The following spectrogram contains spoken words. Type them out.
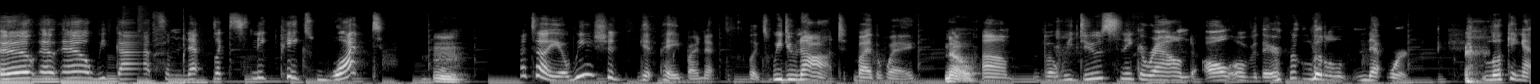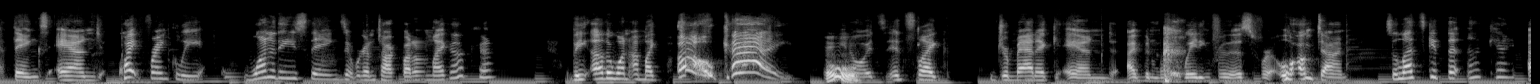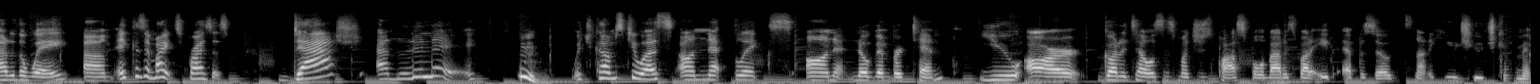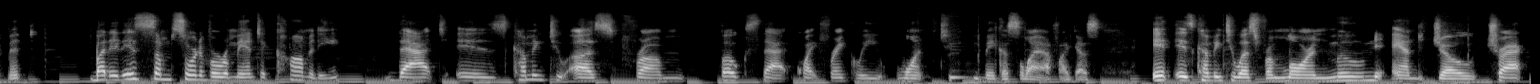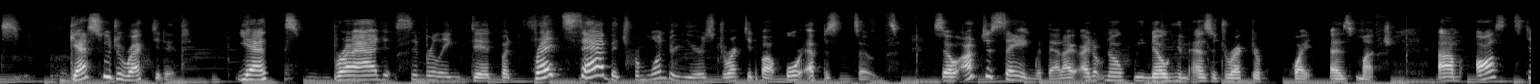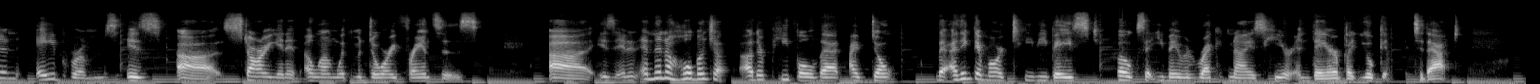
Oh, oh, oh, we've got some Netflix sneak peeks. What? Mm. I tell you, we should get paid by Netflix. We do not, by the way. No. Um, but we do sneak around all over their little network looking at things. And quite frankly, one of these things that we're going to talk about, I'm like, okay. The other one, I'm like, okay. Oh. You know, it's it's like dramatic, and I've been waiting for this for a long time. So let's get the okay out of the way, um, because it, it, might surprise us. Dash and Lily, hmm. which comes to us on Netflix on November 10th. You are going to tell us as much as possible about it. It's about eight episodes. It's not a huge, huge commitment, but it is some sort of a romantic comedy that is coming to us from folks that, quite frankly, want to make us laugh, I guess. It is coming to us from Lauren Moon and Joe Tracz. Guess who directed it? Yes, Brad Silberling did, but Fred Savage from Wonder Years directed about four episodes. So I'm just saying with that, I, I don't know if we know him as a director quite as much. Um, Austin Abrams is uh, starring in it along with Midori Francis uh, is in it, and then a whole bunch of other people that I don't. That I think they're more TV based folks that you may would recognize here and there, but you'll get to that.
